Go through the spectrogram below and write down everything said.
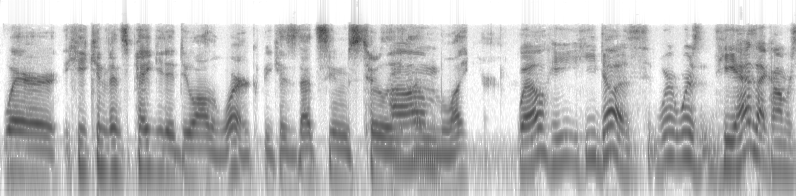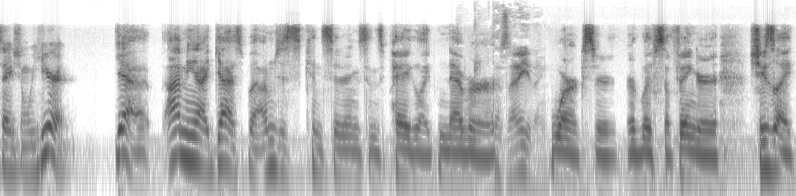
where he convinced Peggy to do all the work? Because that seems totally Um, unlike her. Well, he he does. Where where's he has that conversation? We hear it. Yeah, I mean, I guess, but I'm just considering since Peg like never does anything works or, or lifts a finger, she's like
